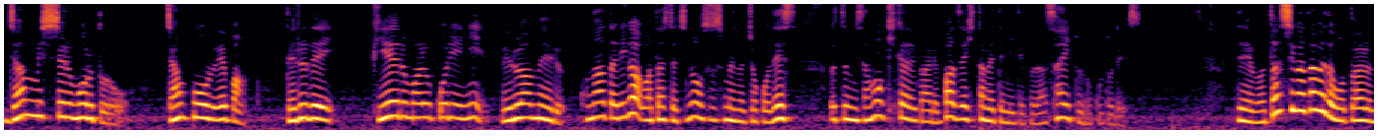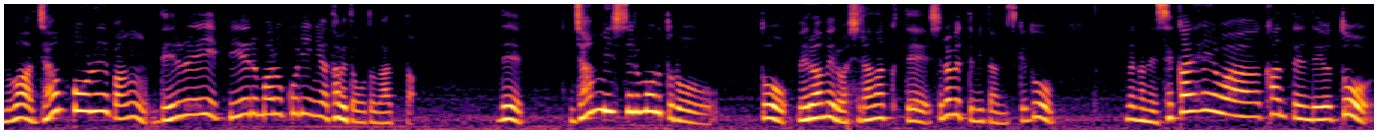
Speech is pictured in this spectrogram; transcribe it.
ジャン・ミッシェル・モルトロージャンポール・エヴァンデルレイピエール・マルコリーニベルアメール。この辺りが私たちのおすすめのチョコです。内海さんも機会があればぜひ食べてみてくださいとのことです。で私が食べたことあるのはジャンポール・エヴァンデルレイピエール・マルコリーニは食べたことがあった。でジャン・ミッシェル・モルトローとベルアメールは知らなくて調べてみたんですけどなんかね世界平和観点で言うと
